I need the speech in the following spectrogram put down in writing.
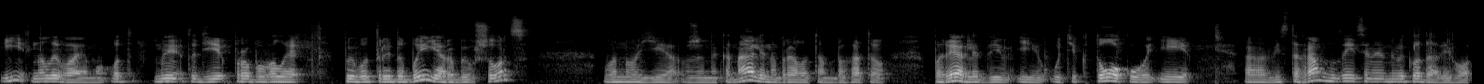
і наливаємо. От ми тоді пробували пиво три доби, я робив шортс. Воно є вже на каналі, набрало там багато переглядів і у Тіктоку, і е, в Інстаграм, здається, не викладав його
